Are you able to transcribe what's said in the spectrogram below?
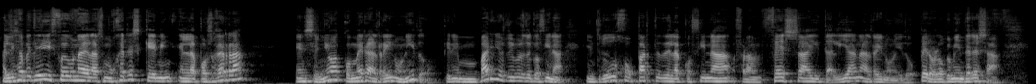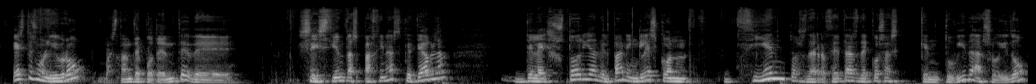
Elizabeth Davis fue una de las mujeres que en la posguerra enseñó a comer al Reino Unido. Tienen varios libros de cocina. Introdujo parte de la cocina francesa, italiana al Reino Unido. Pero lo que me interesa, este es un libro bastante potente de 600 páginas que te habla de la historia del pan inglés con cientos de recetas de cosas que en tu vida has oído,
